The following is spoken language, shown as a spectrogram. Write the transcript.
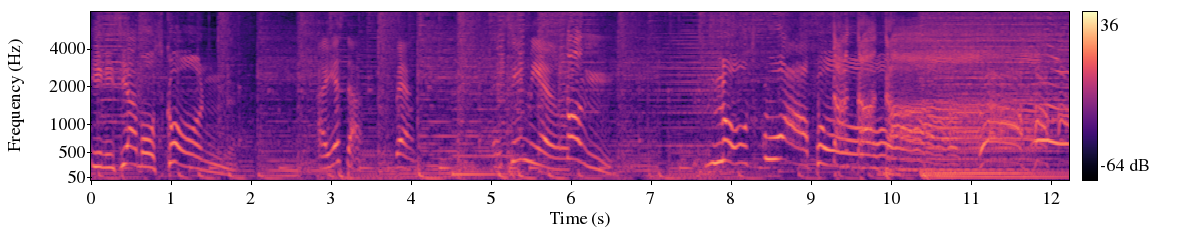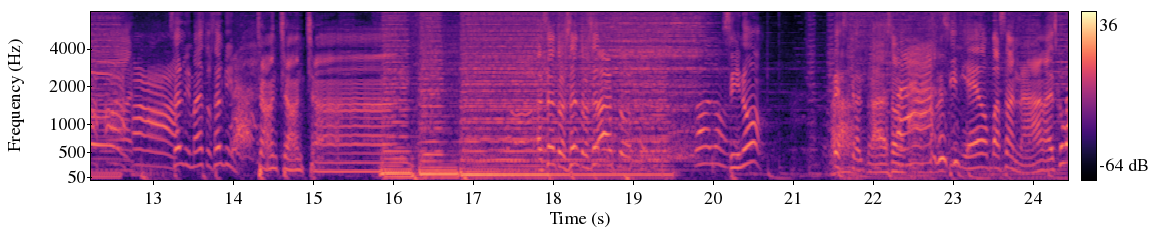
Iniciamos con. Ahí está. Vean. Es sin miedo. Con... ¡Los guapos! ¡Tan, tan, tan! Selvin, maestro Selvin. Chan, chan, chan. Al centro, al centro, al centro. Si no... Ah, eso- Sin miedo, no pasa nada. Es como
